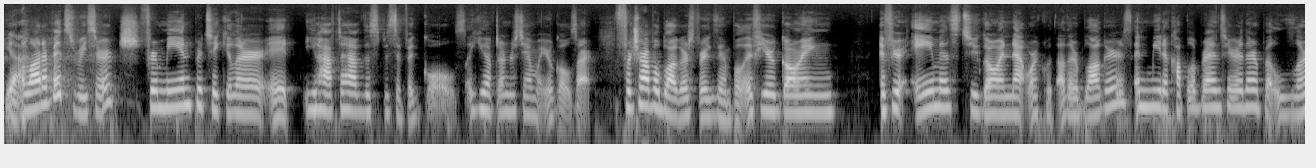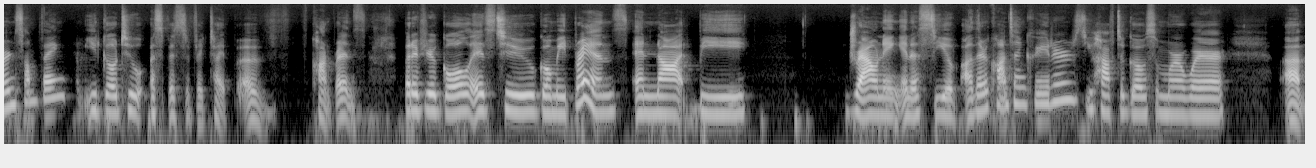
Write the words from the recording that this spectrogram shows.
Yeah. A lot of it's research. For me in particular, it you have to have the specific goals. Like you have to understand what your goals are. For travel bloggers, for example, if you're going if your aim is to go and network with other bloggers and meet a couple of brands here or there, but learn something, you'd go to a specific type of conference. But if your goal is to go meet brands and not be drowning in a sea of other content creators, you have to go somewhere where um,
